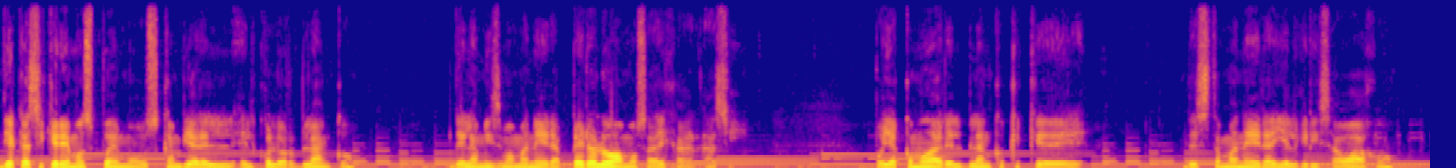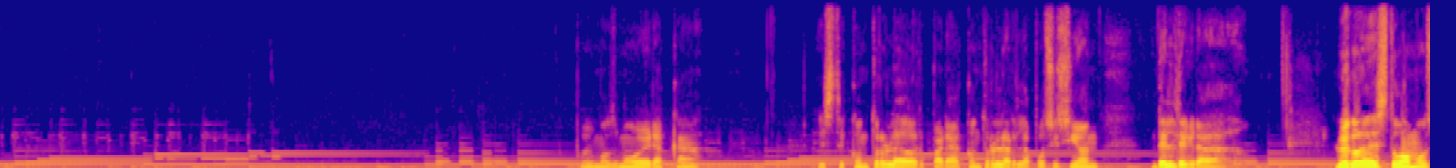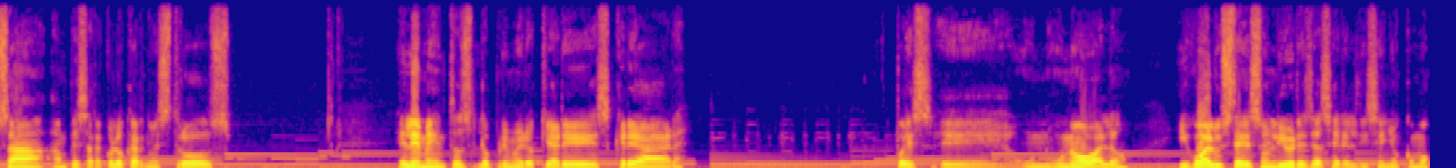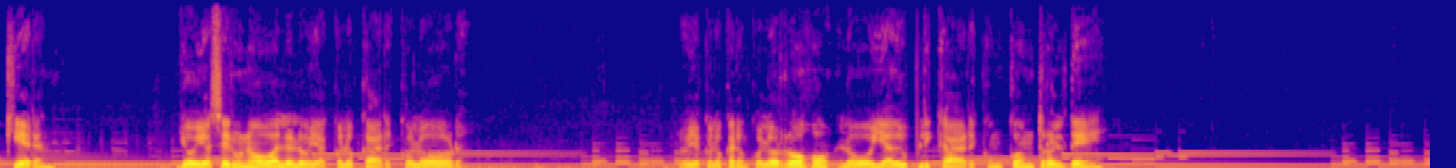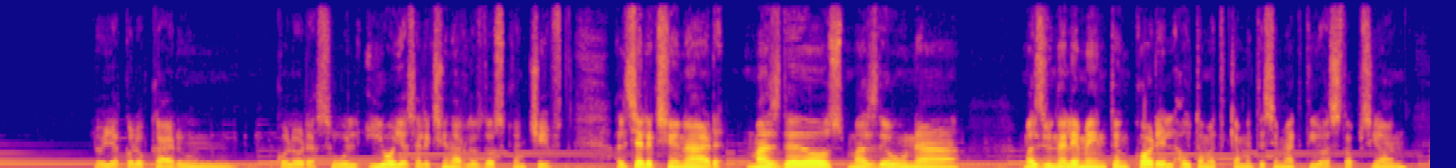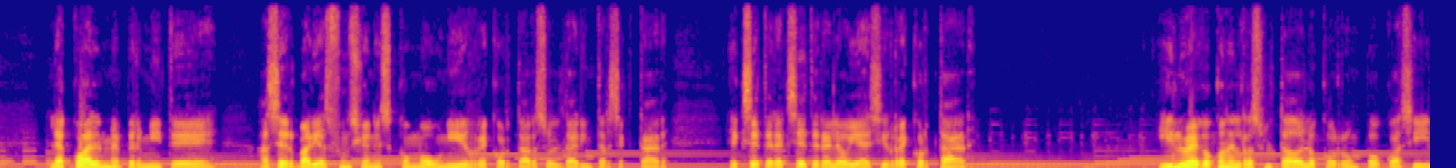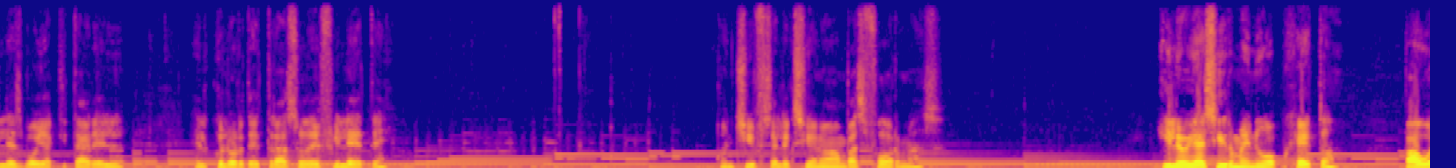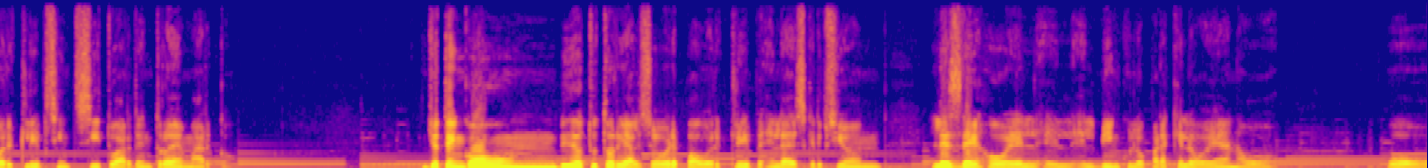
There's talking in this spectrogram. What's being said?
De acá si queremos podemos cambiar el, color blanco de la misma manera pero lo vamos a dejar así. Voy a acomodar el blanco que quede de esta manera y el gris abajo podemos mover acá este controlador para controlar la posición del degradado. Luego de esto vamos a empezar a colocar nuestros elementos. Lo primero que haré es crear pues eh, un, un óvalo. Igual ustedes son libres de hacer el diseño como quieran. Yo voy a hacer un óvalo, lo voy a colocar color lo voy a colocar un color rojo, lo voy a duplicar con control D. Le voy a colocar un color azul y voy a seleccionar los dos con Shift. Al seleccionar más de dos, más de una, más de un elemento en Corel, automáticamente se me activa esta opción, la cual me permite hacer varias funciones como unir, recortar, soldar, intersectar, etcétera, etcétera. Le voy a decir recortar. Y luego con el resultado lo corro un poco así. Les voy a quitar el, el color de trazo de filete. Con Shift selecciono ambas formas. Y le voy a decir menú objeto, Power Clip sin situar dentro de marco. Yo tengo un video tutorial sobre Power Clip en la descripción. Les dejo el, vínculo para que lo vean o,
